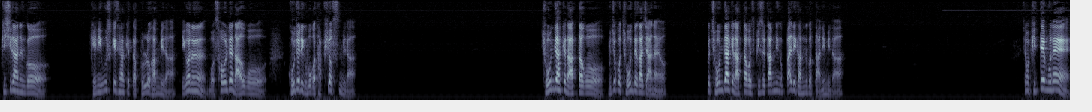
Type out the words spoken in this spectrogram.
빚이라는 거 괜히 우습게 생각했다 골로 갑니다. 이거는 뭐 서울대 나오고 고졸이고 뭐가 다 필요 없습니다. 좋은 대학교 나왔다고 무조건 좋은 데 가지 않아요. 그 좋은 대학교 나왔다고 해서 빚을 갚는 거 빨리 갚는 것도 아닙니다. 정말 빚 때문에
